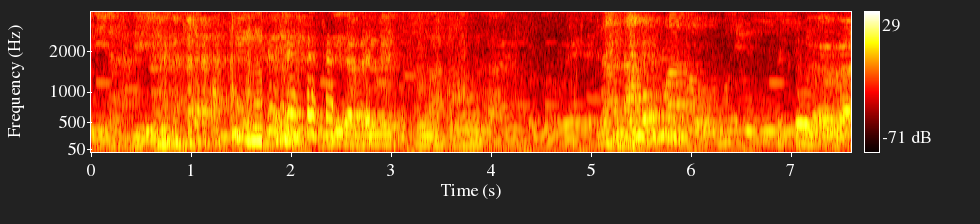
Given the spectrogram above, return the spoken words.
Di. Hindi, dapat may pupunasan mo na lang yung pag-uwi. Pinanako pa, naubos yung... Ito na.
